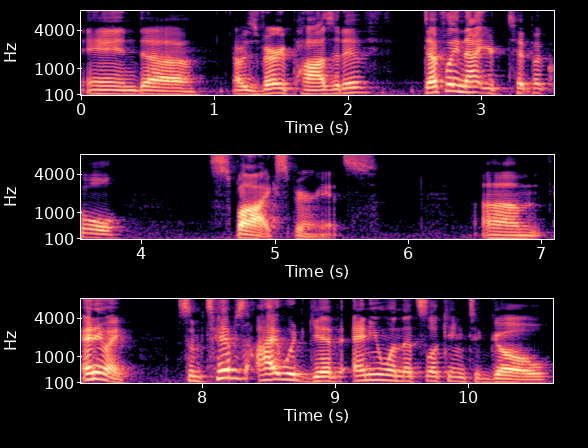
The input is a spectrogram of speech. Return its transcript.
and uh, I was very positive. Definitely not your typical spa experience. Um, anyway, some tips I would give anyone that's looking to go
